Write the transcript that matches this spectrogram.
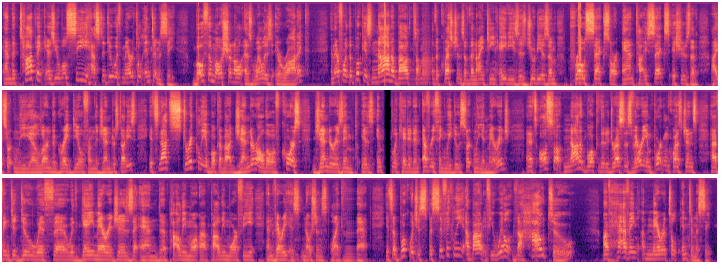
And the topic, as you will see, has to do with marital intimacy, both emotional as well as erotic. And therefore, the book is not about some of the questions of the 1980s is Judaism pro sex or anti sex, issues that I certainly uh, learned a great deal from the gender studies. It's not strictly a book about gender, although, of course, gender is, imp- is implicated in everything we do, certainly in marriage. And it's also not a book that addresses very important questions having to do with, uh, with gay marriages and uh, polymor- uh, polymorphy and various notions like that. It's a book which is specifically about, if you will, the how to of having a marital intimacy.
